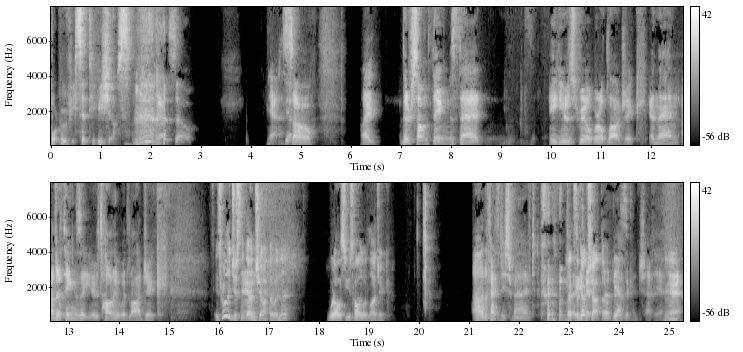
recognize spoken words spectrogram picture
four movies and TV shows. Yeah. so, Yeah. Yeah. So, like, there's some things that it used real world logic, and then other things that used Hollywood logic. it's really just the gunshot, though, isn't it? What else use Hollywood logic? Uh, the fact that he survived. That's the gunshot, though. That Yeah. is the gunshot, yeah. Yeah.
